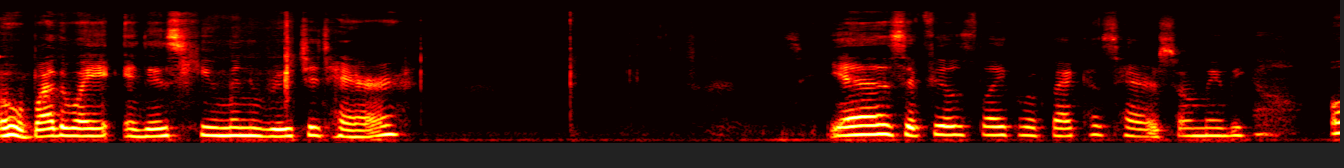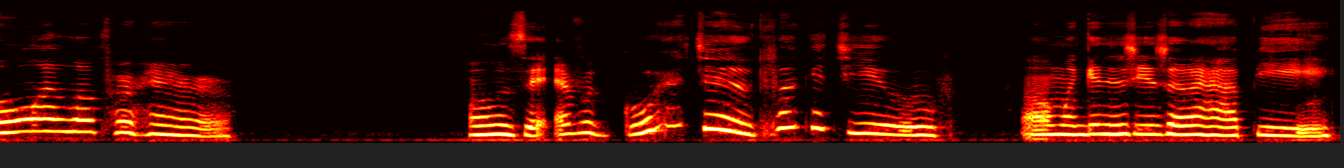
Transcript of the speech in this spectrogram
Oh, by the way, it is human rooted hair. Yes, it feels like Rebecca's hair, so maybe... Oh, I love her hair. Oh, is it ever gorgeous? Look at you. Oh my goodness, you're so happy.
